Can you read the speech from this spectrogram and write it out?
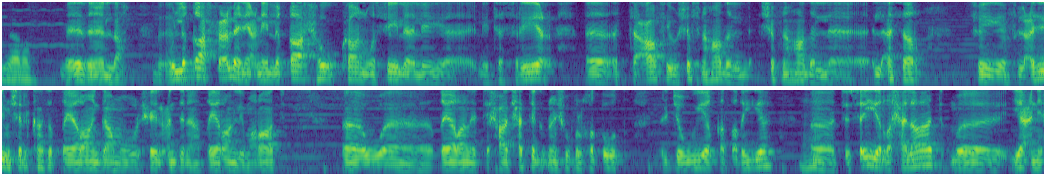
يا رب. بإذن الله. واللقاح فعلا يعني اللقاح هو كان وسيلة ل- لتسريع آه، التعافي وشفنا هذا ال- شفنا هذا ال- الأثر في في العديد من شركات الطيران قاموا الحين عندنا طيران الإمارات. آه، وطيران الاتحاد حتى قبل نشوف الخطوط الجوية القطرية. آه، تسير رحلات آه، يعني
